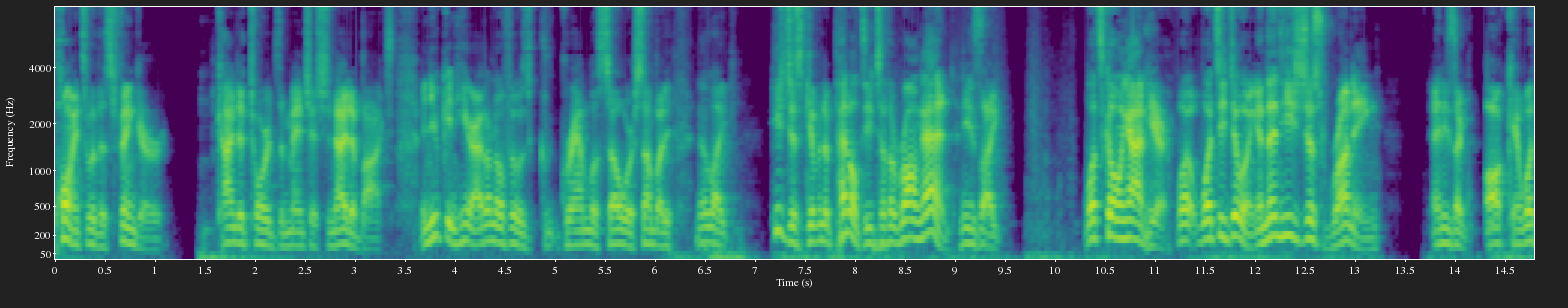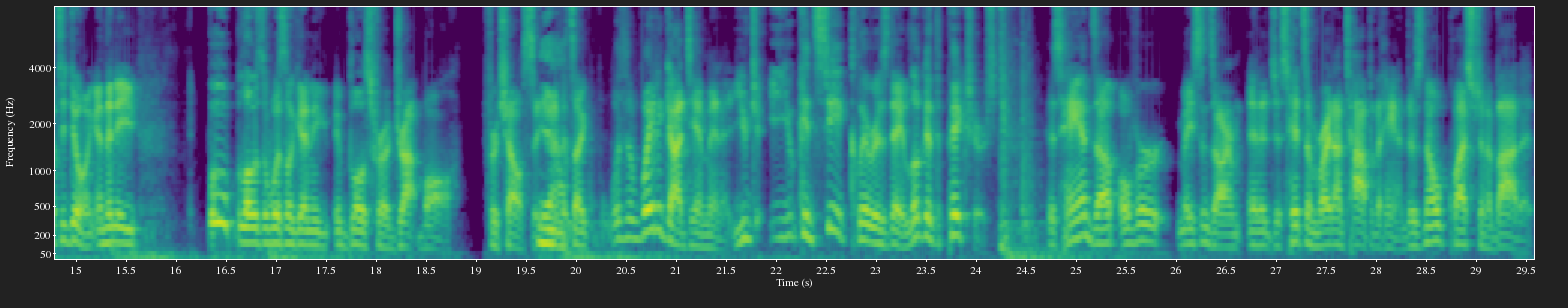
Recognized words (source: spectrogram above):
points with his finger, kind of towards the Manchester United box. And you can hear, I don't know if it was Graeme Le Saux or somebody, they're like, he's just given a penalty to the wrong end. And he's like, what's going on here? What what's he doing? And then he's just running, and he's like, okay, what's he doing? And then he, boop, blows the whistle again. He, blows for a drop ball for Chelsea. Yeah. And it's like, wait a goddamn minute. You you can see it clear as day. Look at the pictures. His hands up over Mason's arm, and it just hits him right on top of the hand. There's no question about it.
